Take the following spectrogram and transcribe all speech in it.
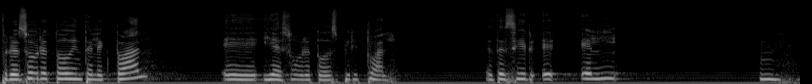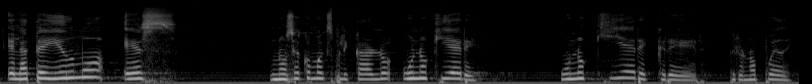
Pero es sobre todo intelectual eh, y es sobre todo espiritual. Es decir, el, mm, el ateísmo es, no sé cómo explicarlo, uno quiere, uno quiere creer, pero no puede.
